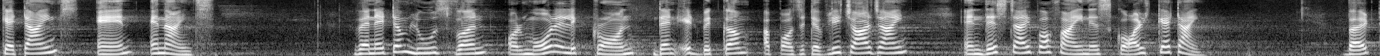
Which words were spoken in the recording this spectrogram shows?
cations and anions. When atom lose one or more electron, then it become a positively charged ion and this type of ion is called cation. But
